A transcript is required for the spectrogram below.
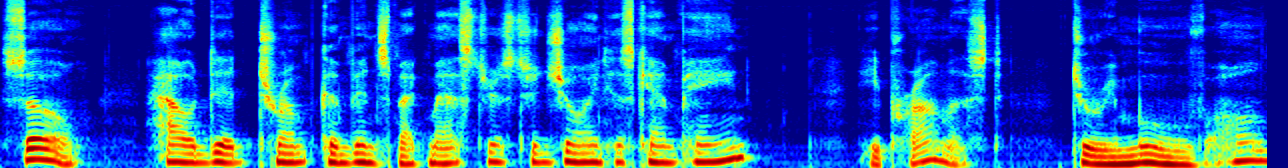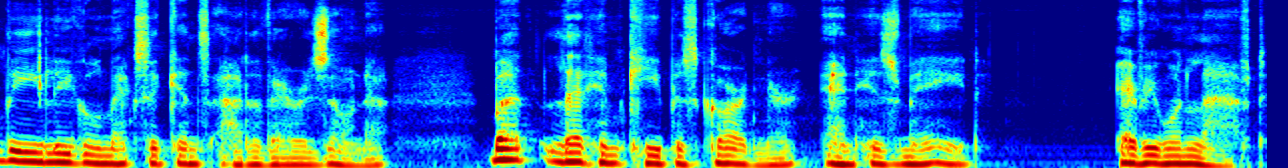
So, how did Trump convince McMasters to join his campaign? He promised to remove all the illegal Mexicans out of Arizona, but let him keep his gardener and his maid. Everyone laughed.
